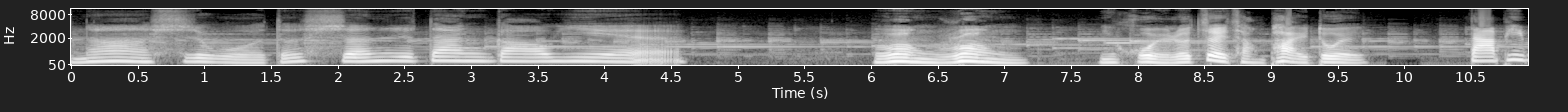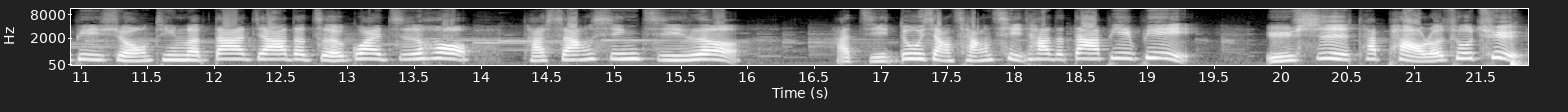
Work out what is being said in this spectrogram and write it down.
那是我的生日蛋糕耶！汪汪，你毁了这场派对！大屁屁熊听了大家的责怪之后，他伤心极了。他极度想藏起他的大屁屁，于是他跑了出去。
